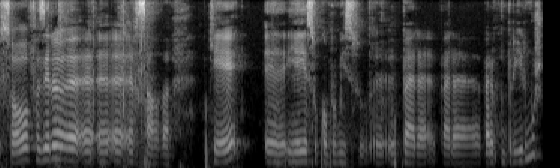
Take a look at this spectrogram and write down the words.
só fazer a, a, a, a ressalva, que é e é esse o compromisso para, para, para cumprirmos,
